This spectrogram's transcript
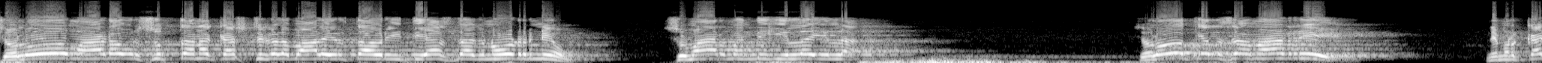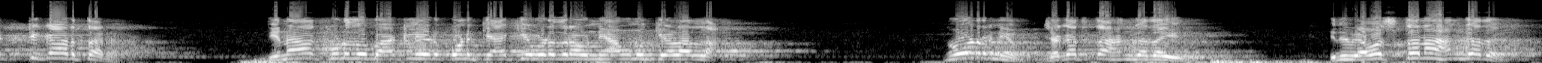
ಚಲೋ ಮಾಡೋರ್ ಸುತ್ತನ ಕಷ್ಟಗಳು ಭಾಳ ಇರ್ತಾವ್ರಿ ಇತಿಹಾಸದಾಗ ನೋಡ್ರಿ ನೀವು. ಸುಮಾರು ಮಂದಿಗೆ ಇಲ್ಲ ಇಲ್ಲ. ಚಲೋ ಕೆಲಸ ಮಾಡ್ರಿ. ನಿಮ್ಮನ್ನ ಕಟ್ಟಿ ಕಾಡ್ತಾರೆ. ದಿನ ಕುಡಿದು ಬಾಟ್ಲಿ ಹಿಡ್ಕೊಂಡು ಕ್ಯಾಕಿ ಹೊಡೆದ್ರೆ ಅವ್ನು ಯಾವನು ಕೇಳಲ್ಲ. ನೋಡ್ರಿ ನೀವು, ಜಗತ್ತ ಹಂಗದ ಇದು. ಇದು ವ್ಯವಸ್ಥಾನ ಹಂಗದ.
